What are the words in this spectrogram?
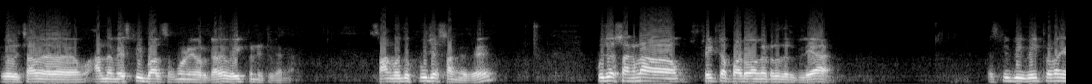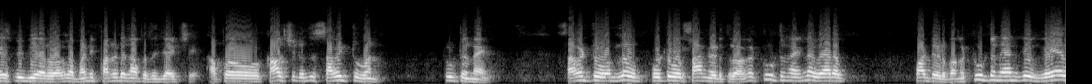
ஒரு ச- அண்ணன் எஸ்பி பாலசுப்ரமணியம் அவருக்காக வெயிட் பண்ணிட்டு இருக்காங்க. சாங் வந்து பூஜை சாங் இது. பூஜை சாங்னா ஸ்ட்ரைட்டா பாடுவாங்கன்றது இருக்கு இல்லையா? எஸ்பிபி வெயிட் பண்ணாங்க எஸ்பிபி அவர் வரல? மணி பன்னெண்டு நாற்பத்தஞ்சு ஆயிடுச்சு. அப்போ கால் ஷீட் வந்து seven to one two to nine seven to ஒன்ல போட்டு ஒரு சாங் எடுத்துருவாங்க. டூ டு நைன்ல வேற பாட்டு எடுப்பாங்க. டூ டு நைனுக்கு வேற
